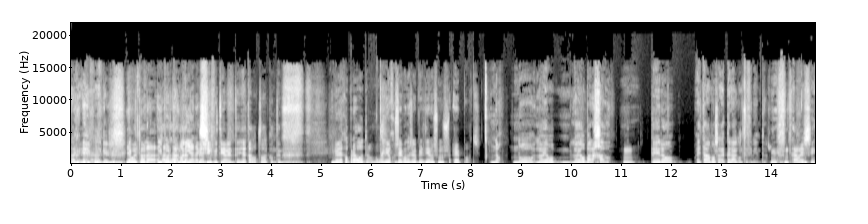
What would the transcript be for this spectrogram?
Ah, qué bien, ah, qué bien. Ya ha vuelto la, Y la- por la armonía casa. Sí, efectivamente, ya estamos todos contentos. ¿Y no habías comprado otro? Como dijo José cuando se le perdieron sus AirPods. No, no lo habíamos, lo habíamos barajado, Mm. pero estábamos a la espera de acontecimientos. a ver si.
